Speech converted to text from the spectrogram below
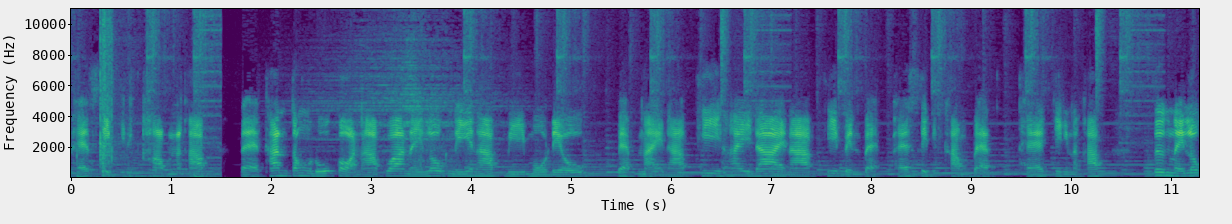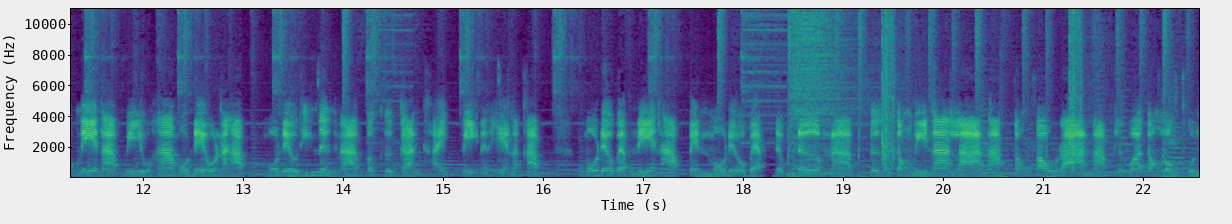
passive income นะครับ แต่ท่านต้องรู้ก่อนนะครับว่าในโลกนี้นะครับมีโมเดลแบบไหนนะครับที่ให้ได้นะครับที่เป็นแบบ passive income แบบ แท้จริงนะครับ ซึ่งในโลกนี้นะครับมีอยู่ 5 โมเดลนะครับ โมเดลที่1นะครับก็คือการขายปลีกนั่นเองนะครับ โมเดลแบบนี้นะครับเป็นโมเดลแบบเดิมๆนะครับ ซึ่งต้องมีหน้าร้านนะครับ ต้องเฝ้าร้านนะครับ หรือว่าต้องลงทุน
